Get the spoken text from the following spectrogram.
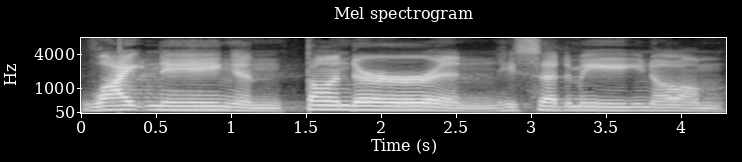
lightning and thunder, and he said to me, You know, I'm,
